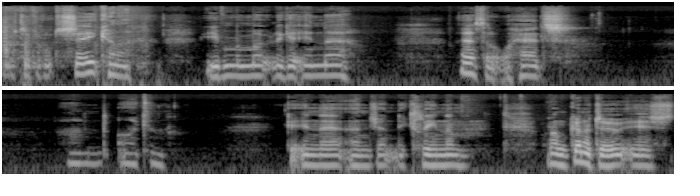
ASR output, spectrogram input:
it's difficult to see, can I even remotely get in there? There's the little heads. And I can get in there and gently clean them. What I'm going to do is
